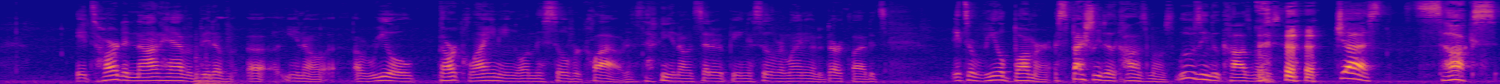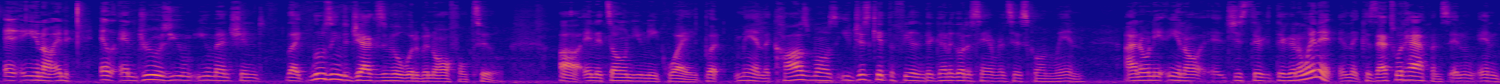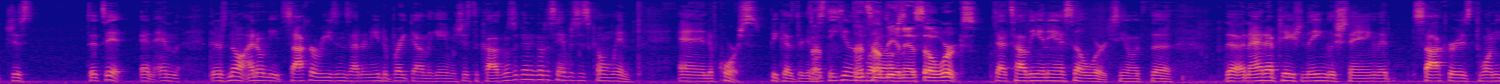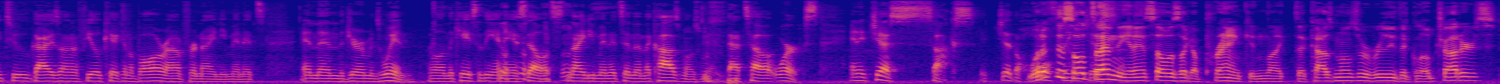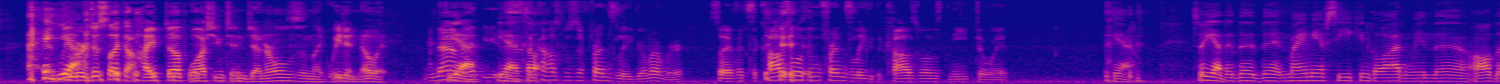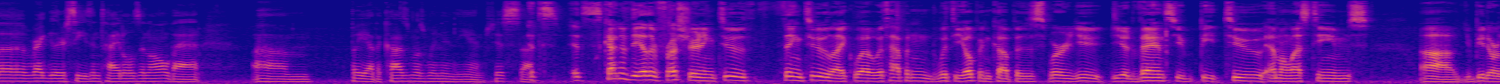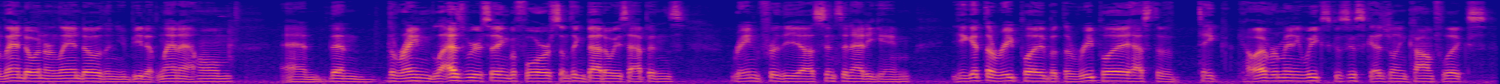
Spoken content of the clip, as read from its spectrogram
it's hard to not have a bit of uh, you know a real dark lining on this silver cloud instead you know instead of it being a silver lining on a dark cloud it's it's a real bummer especially to the cosmos losing to the cosmos just sucks and, you know and, and and drew as you you mentioned like losing to jacksonville would have been awful too uh, in its own unique way but man the cosmos you just get the feeling they're going to go to san francisco and win i don't you know it's just they're, they're going to win it and because that's what happens and and just that's it. And and there's no I don't need soccer reasons. I don't need to break down the game. It's just the Cosmos are going to go to San Francisco and win. And of course, because they're going to sneak into the that's how the. NASL works. That's how the NASL works. You know, it's the the an adaptation of the English saying that soccer is 22 guys on a field kicking a ball around for 90 minutes and then the Germans win. Well, in the case of the NASL, it's 90 minutes and then the Cosmos win. That's how it works. And it just sucks. It just, the whole What if this whole just time the NSL was like a prank and like the Cosmos were really the Globetrotters? And Yeah. we were just like a hyped up Washington Generals and like we didn't know it. Nah, Yeah, man, this yeah, is it's the all- Cosmos and Friends League. Remember, so if it's the Cosmos and Friends League, the Cosmos need to win. yeah. So yeah, the, the the Miami FC can go out and win the all the regular season titles and all that. Um, but yeah, the Cosmos win in the end. Just sucks. It's it's kind of the other frustrating too thing too. Like what with happened with the Open Cup is where you you advance, you beat two MLS teams, uh, you beat Orlando in Orlando, then you beat Atlanta at home, and then the rain. As we were saying before, something bad always happens. Rain for the uh, Cincinnati game. You get the replay, but the replay has to take however many weeks because of scheduling conflicts.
